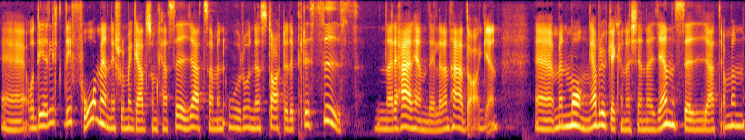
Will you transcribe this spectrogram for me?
Eh, och det är, det är få människor med GAD som kan säga att så, men oron den startade precis när det här hände eller den här dagen. Eh, men många brukar kunna känna igen sig i att ja, men,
